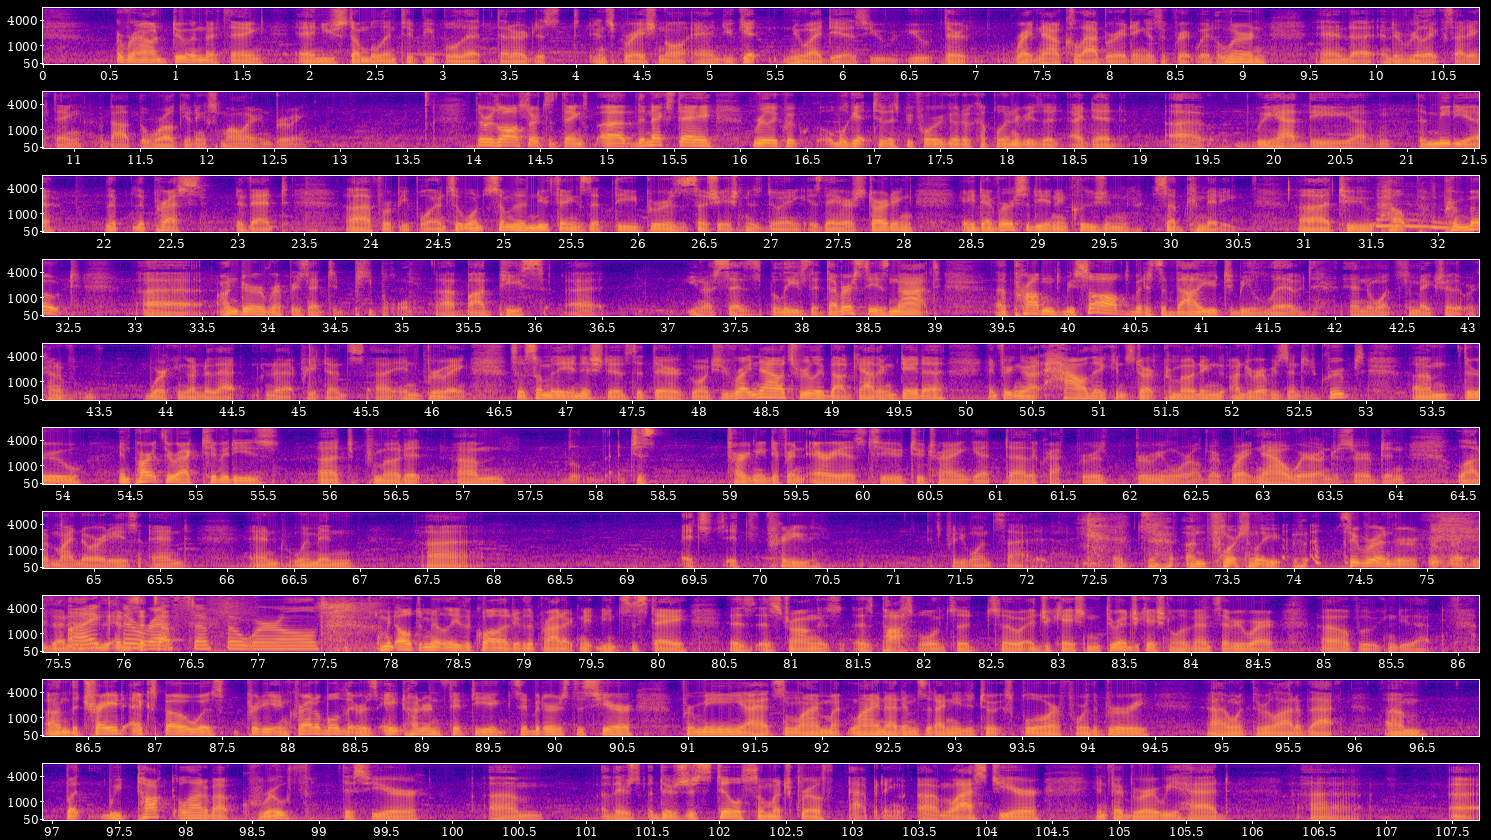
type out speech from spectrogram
around doing their thing and you stumble into people that, that are just inspirational and you get new ideas you you they're right now collaborating is a great way to learn and uh, and a really exciting thing about the world getting smaller in brewing there was all sorts of things uh, the next day really quick we'll get to this before we go to a couple interviews that I did uh, we had the um, the media the, the press event uh, for people. And so, one, some of the new things that the Brewers Association is doing is they are starting a diversity and inclusion subcommittee uh, to help promote uh, underrepresented people. Uh, Bob Pease. Uh, you know, says believes that diversity is not a problem to be solved, but it's a value to be lived, and wants to make sure that we're kind of working under that under that pretense uh, in brewing. So some of the initiatives that they're going to right now, it's really about gathering data and figuring out how they can start promoting underrepresented groups um, through, in part, through activities uh, to promote it. Um, just targeting different areas to to try and get uh, the craft brewers, brewing world. Right, now, we're underserved in a lot of minorities and and women. Uh, it's it's pretty pretty one sided. It's unfortunately super underrepresented. Like and it's the a tough- rest of the world. I mean, ultimately, the quality of the product ne- needs to stay as, as strong as, as possible, and so so education through educational events everywhere. Uh, hopefully, we can do that. Um, the trade expo was pretty incredible. There was 850 exhibitors this year. For me, I had some line line items that I needed to explore for the brewery. I went through a lot of that, um, but we talked a lot about growth this year. Um, there's there's just still so much growth happening. Um, last year in February, we had Uh, uh,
